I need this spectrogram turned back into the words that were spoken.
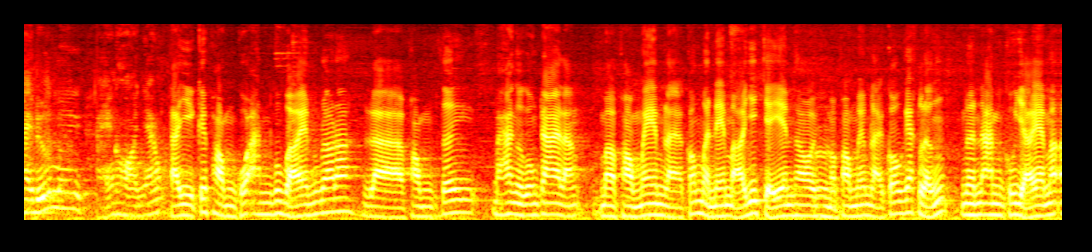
hai đứa mới hẹn hò nhau? Tại vì cái phòng của anh của vợ em lúc đó đó là phòng tới ba người con trai lận Mà phòng em là có mình em ở với chị em thôi Mà phòng em lại có gác lửng Nên anh của vợ em á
